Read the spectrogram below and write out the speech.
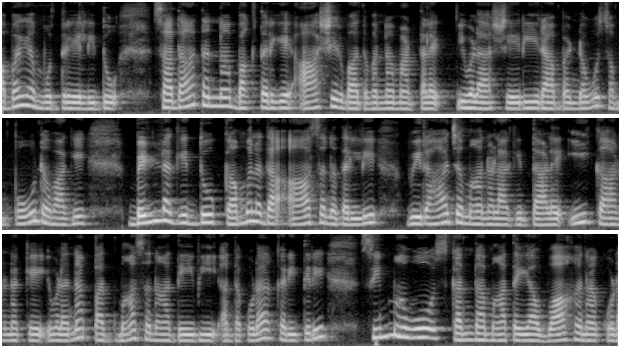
ಅಭಯ ಮುದ್ರೆಯಲ್ಲಿದ್ದು ಸದಾ ತನ್ನ ಭಕ್ತರಿಗೆ ಆಶೀರ್ವಾದವನ್ನು ಮಾಡ್ತಾಳೆ. ಇವಳ ಶರೀರ ಬಣ್ಣವು ಸಂಪೂರ್ಣವಾಗಿ ಬೆಳ್ಳಗಿದ್ದು ಕಮಲದ ಆಸನದಲ್ಲಿ ವಿರಾಜಮಾನಳಾಗಿದ್ದಾಳೆ. ಈ ಕಾರಣಕ್ಕೆ ಇವಳನ್ನು ಪದ್ಮಾಸನ ದೇವಿ ಅಂತ ಕೂಡ ಕರಿತೀರಿ. ಸಿಂಹವು ಸ್ಕಂದ ಮಾತೆಯ ವಾಹನ ಕೂಡ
